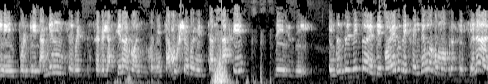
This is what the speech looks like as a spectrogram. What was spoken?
Eh, porque también se, re- se relaciona con, el chamullo con el chantaje de, de- entonces esto de, de poder defenderlo como profesional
